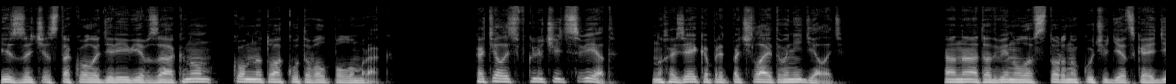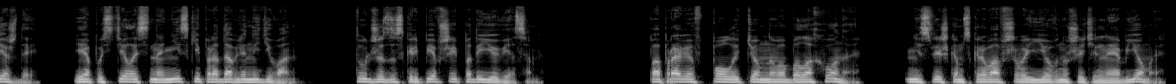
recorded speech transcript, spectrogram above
Из-за частокола деревьев за окном комнату окутывал полумрак. Хотелось включить свет, но хозяйка предпочла этого не делать. Она отодвинула в сторону кучу детской одежды и опустилась на низкий продавленный диван, тут же заскрипевший под ее весом. Поправив полы темного балахона, не слишком скрывавшего ее внушительные объемы,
